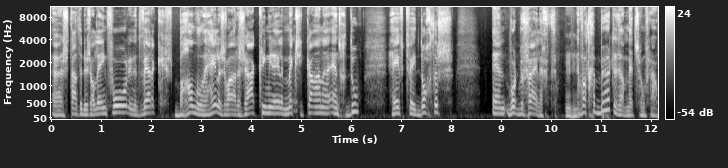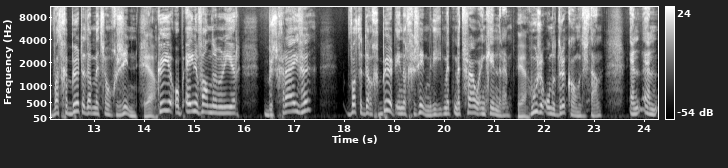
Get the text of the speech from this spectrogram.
Eh, staat er dus alleen voor in het werk. Behandelt een hele zware zaak. Criminele Mexicanen en gedoe. Heeft twee dochters. En wordt beveiligd. En wat gebeurt er dan met zo'n vrouw? Wat gebeurt er dan met zo'n gezin? Ja. Kun je op een of andere manier beschrijven wat er dan gebeurt in dat gezin met, die, met, met vrouwen en kinderen? Ja. Hoe ze onder druk komen te staan. En, en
